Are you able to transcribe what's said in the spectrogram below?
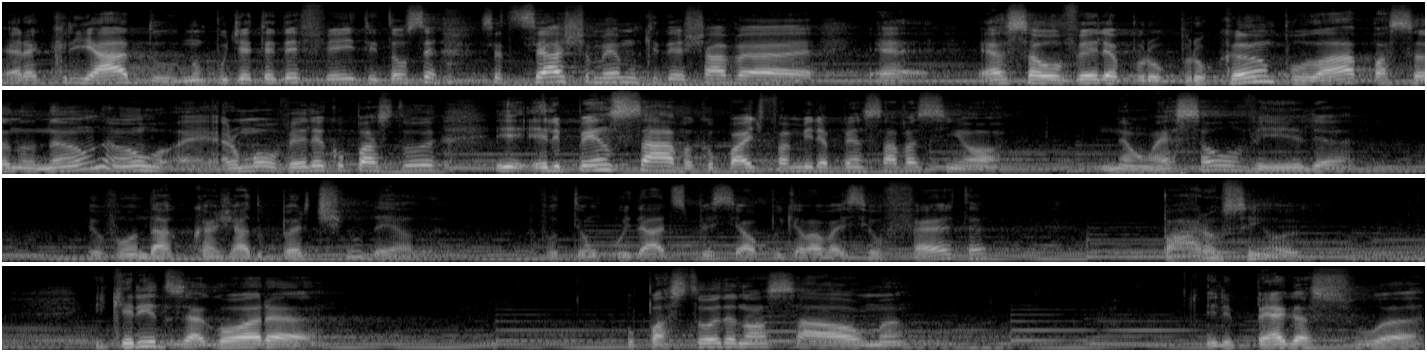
Era criado, não podia ter defeito. Então você, acha mesmo que deixava é, essa ovelha para o campo lá, passando? Não, não. Era uma ovelha que o pastor, ele pensava, que o pai de família pensava assim: ó, não, essa ovelha, eu vou andar com o cajado pertinho dela vou ter um cuidado especial, porque ela vai ser oferta para o Senhor. E queridos, agora, o pastor da nossa alma, ele pega a sua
